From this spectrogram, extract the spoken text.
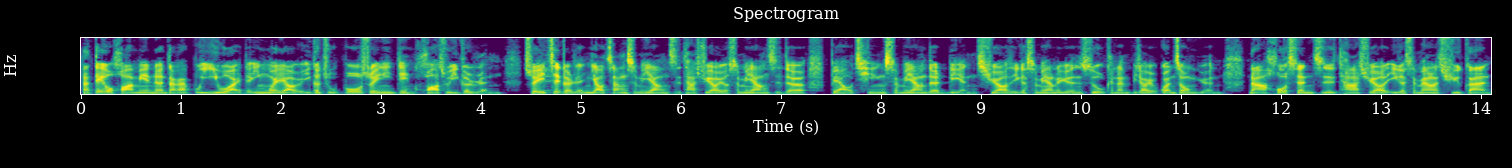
那得有画面呢？大概不意外的，因为要有一个主播，所以你得画出一个人。所以这个人要长什么样子，他需要有什么样子的表情，什么样的脸，需要一个什么样的元素，可能比较有观众缘。那或甚至他需要一个什么样的躯干，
